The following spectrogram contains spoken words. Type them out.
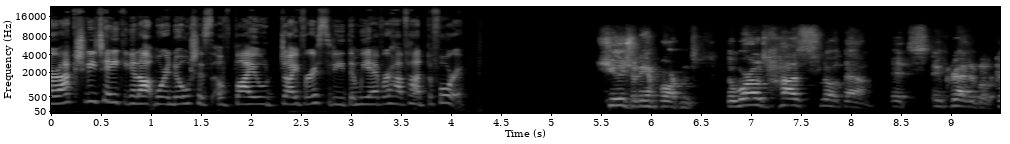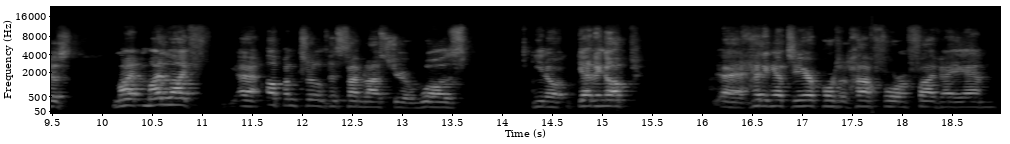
are actually taking a lot more notice of biodiversity than we ever have had before. Hugely important. The world has slowed down. It's incredible because my, my life uh, up until this time last year was, you know, getting up, uh, heading out to the airport at half four or 5 a.m.,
